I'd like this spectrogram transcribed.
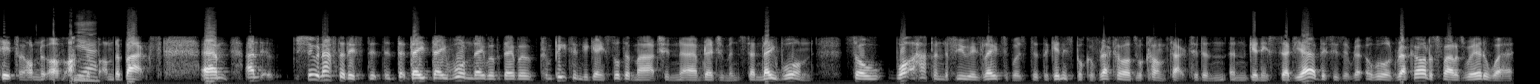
kit on on, Yeah. the, on the backs. Um, and soon after this, th- th- they they won. They were they were competing against other marching uh, regiments, and they won. So what happened a few years later was that the Guinness Book of Records were contacted, and, and Guinness said, "Yeah, this is a, re- a world record as far as we're aware."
